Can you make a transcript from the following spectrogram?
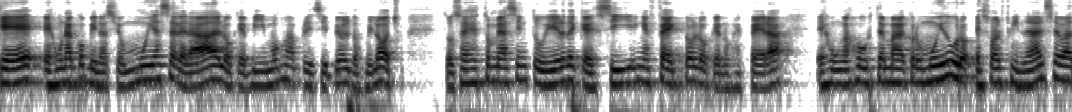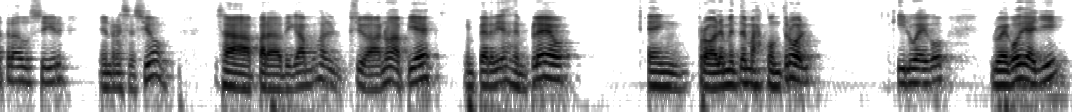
que es una combinación muy acelerada de lo que vimos al principio del 2008. Entonces esto me hace intuir de que sí, en efecto, lo que nos espera es un ajuste macro muy duro. Eso al final se va a traducir en recesión. O sea, para, digamos, al ciudadano a pie, en pérdidas de empleo, en probablemente más control. Y luego, luego de allí,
